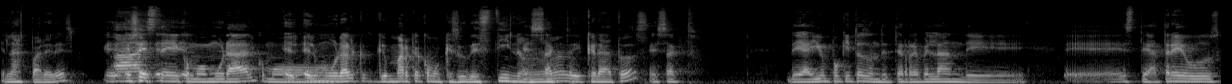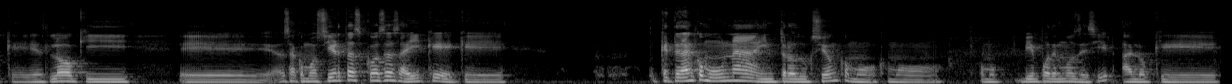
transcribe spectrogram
en las paredes. Ah, ese, este, el, como mural, como... El, el, mural que marca como que su destino, Exacto. ¿no? De Kratos. Exacto. De ahí un poquito donde te revelan de eh, este Atreus, que es Loki, eh, o sea, como ciertas cosas ahí que, que, que te dan como una introducción, como, como, como bien podemos decir, a lo que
